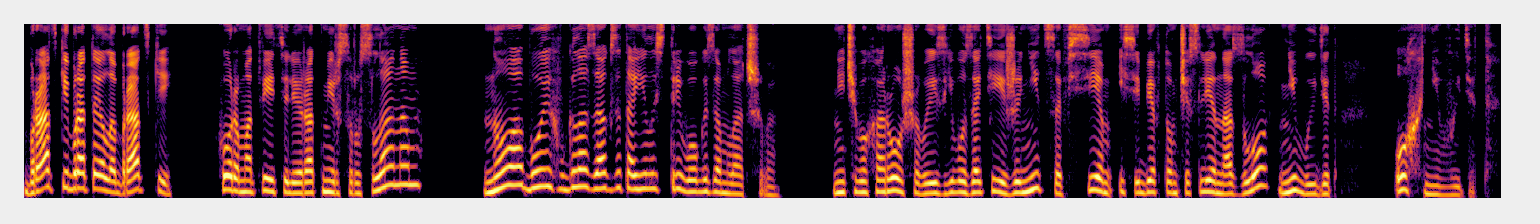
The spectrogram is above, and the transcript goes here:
Братский, брателла, братский, хором ответили Ратмир с Русланом, но у обоих в глазах затаилась тревога за младшего. Ничего хорошего из его затеи жениться всем и себе в том числе на зло не выйдет. Ох, не выйдет.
